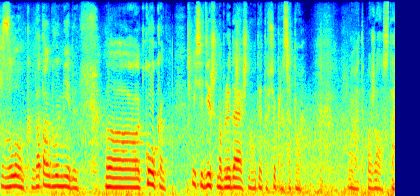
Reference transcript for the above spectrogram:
шезлонг, ротанговую мебель, э, кокон. И сидишь, наблюдаешь на вот эту всю красоту. Вот, пожалуйста.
